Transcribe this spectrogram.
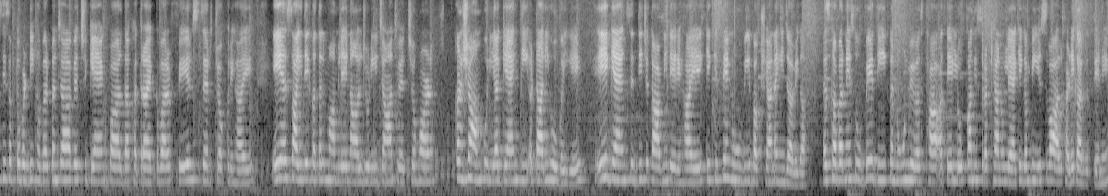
ਦੀ ਸਭ ਤੋਂ ਵੱਡੀ ਖਬਰ, ਪੰਜਾਬ ਵਿੱਚ ਗੈਂਗ ਵਾਰ ਦਾ ਖਤਰਾ ਇੱਕ ਵਾਰ ਫੇਰ ਸਿਰ ਚੁੱਕ ਰਿਹਾ ਹੈ ਏਐਸਆਈ ਦੇ ਕਤਲ ਮਾਮਲੇ ਨਾਲ ਜੁੜੀ ਜਾਂਚ ਵਿੱਚ ਹੁਣ ਘਣਸ਼ਾਮਪੁਰੀਆ ਗੈਂਗ ਦੀ ਅਟਾਰੀ ਹੋ ਗਈ ਏ। ਇਹ ਗੈਂਗ ਸਿੱਧੀ ਚੇਤਾਵਨੀ ਦੇ ਰਿਹਾ ਏ ਕਿ ਕਿਸੇ ਨੂੰ ਵੀ ਬਖਸ਼ਿਆ ਨਹੀਂ ਜਾਵੇਗਾ। ਇਸ ਖਬਰ ਨੇ ਸੂਬੇ ਦੀ ਕਾਨੂੰਨ ਵਿਵਸਥਾ ਅਤੇ ਲੋਕਾਂ ਦੀ ਸੁਰੱਖਿਆ ਨੂੰ ਲੈ ਕੇ ਗੰਭੀਰ ਸਵਾਲ ਖੜੇ ਕਰ ਦਿੱਤੇ ਨੇ।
